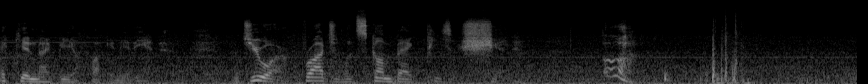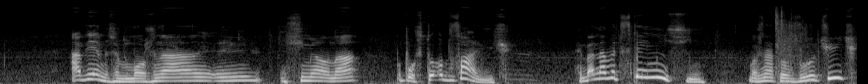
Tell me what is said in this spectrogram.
That kid might be a fucking idiot. But you are a fraudulent scumbag piece of shit. A wiem, że można y, Simeona po prostu odwalić. Chyba nawet w tej misji. Można to wrócić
